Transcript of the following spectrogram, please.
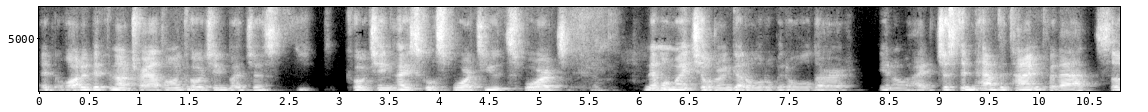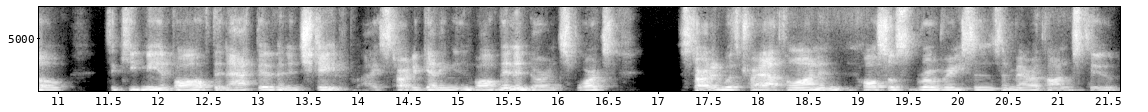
a lot of different, not triathlon coaching, but just coaching high school sports, youth sports. And then when my children got a little bit older, you know, I just didn't have the time for that. So to keep me involved and active and in shape, I started getting involved in endurance sports. Started with triathlon and also road races and marathons too.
